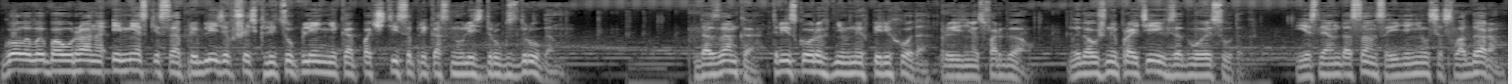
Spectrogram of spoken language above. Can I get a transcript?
Головы Баурана и Мескиса, приблизившись к лицу пленника, почти соприкоснулись друг с другом. «До замка три скорых дневных перехода», – произнес Фаргал. «Мы должны пройти их за двое суток. Если Андасан соединился с Ладаром,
